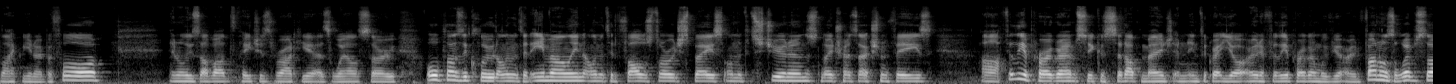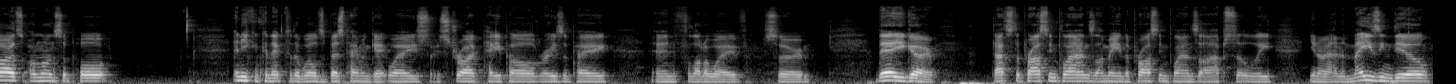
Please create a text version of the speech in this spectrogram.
like you know before and all these other features right here as well. So all plans include unlimited emailing, unlimited file storage space, unlimited students, no transaction fees, uh, affiliate programs so you can set up, manage, and integrate your own affiliate program with your own funnels and websites, online support, and you can connect to the world's best payment gateways, so Stripe, PayPal, Razorpay, and Flutterwave. So there you go. That's the pricing plans. I mean, the pricing plans are absolutely, you know, an amazing deal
